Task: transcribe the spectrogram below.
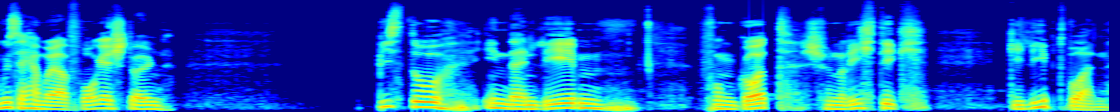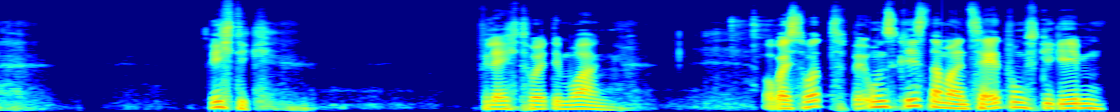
Ich muss euch einmal eine Frage stellen. Bist du in dein Leben von Gott schon richtig geliebt worden? Richtig. Vielleicht heute Morgen. Aber es hat bei uns Christen einmal einen Zeitpunkt gegeben,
